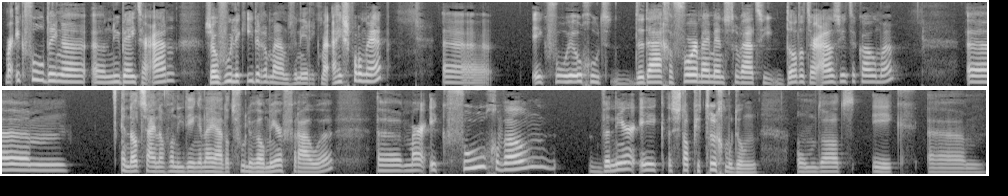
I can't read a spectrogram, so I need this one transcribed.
Maar ik voel dingen nu beter aan. Zo voel ik iedere maand wanneer ik mijn ijsprong heb. Uh, ik voel heel goed de dagen voor mijn menstruatie dat het eraan zit te komen. Um, en dat zijn dan van die dingen, nou ja, dat voelen wel meer vrouwen. Uh, maar ik voel gewoon wanneer ik een stapje terug moet doen. Omdat ik um,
